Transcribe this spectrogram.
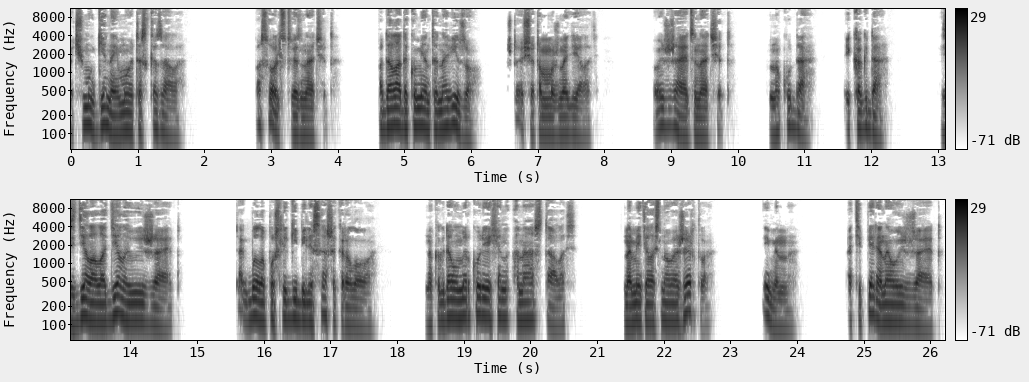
Почему Гена ему это сказала? В посольстве, значит. Подала документы на визу. Что еще там можно делать? Уезжает, значит. Но куда? И когда? Сделала дело и уезжает. Так было после гибели Саши Крылова. Но когда умер Курехин, она осталась. Наметилась новая жертва? Именно. А теперь она уезжает.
